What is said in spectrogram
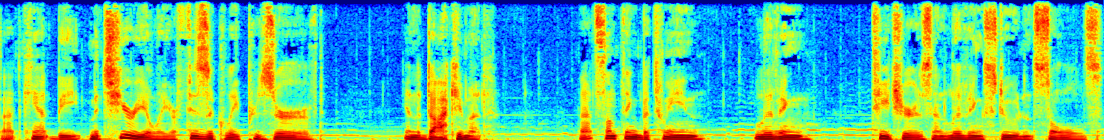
That can't be materially or physically preserved in a document. That's something between living teachers and living students, souls,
